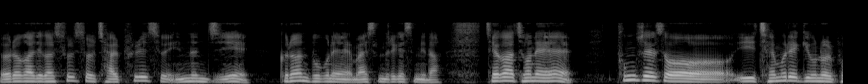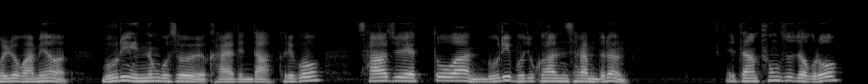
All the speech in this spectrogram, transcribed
여러 가지가 술술 잘 풀릴 수 있는지 그런 부분에 말씀드리겠습니다. 제가 전에 풍수에서 이 재물의 기운을 보려고 하면 물이 있는 곳을 가야 된다. 그리고 사주에 또한 물이 부족한 사람들은 일단 풍수적으로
